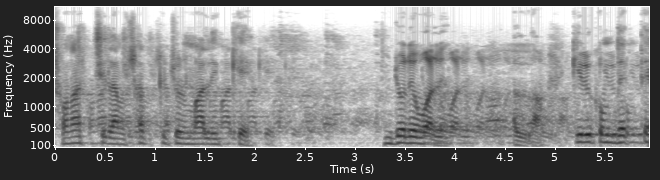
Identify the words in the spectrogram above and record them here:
শোনাচ্ছিলাম সব কিছুর মালিককে। জোরে বলে, আল্লাহ, কীরকম দেখতে?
